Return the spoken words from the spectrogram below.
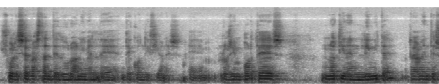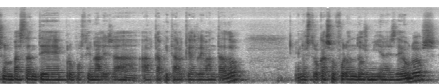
suele ser bastante duro a nivel de, condiciones. Eh, los importes no tienen límite, realmente son bastante proporcionales al capital que has levantado. En nuestro caso fueron 2 millones de euros.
